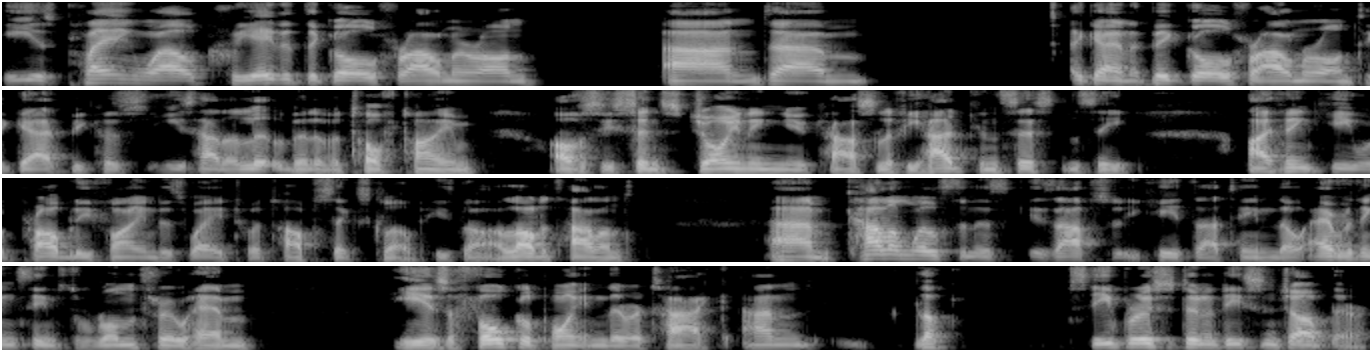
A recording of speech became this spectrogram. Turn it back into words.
He is playing well, created the goal for Almiron. And um, again, a big goal for Almiron to get because he's had a little bit of a tough time, obviously, since joining Newcastle. If he had consistency, I think he would probably find his way to a top six club. He's got a lot of talent. Um, Callum Wilson is, is absolutely key to that team, though. Everything seems to run through him. He is a focal point in their attack. And look, Steve Bruce is doing a decent job there.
